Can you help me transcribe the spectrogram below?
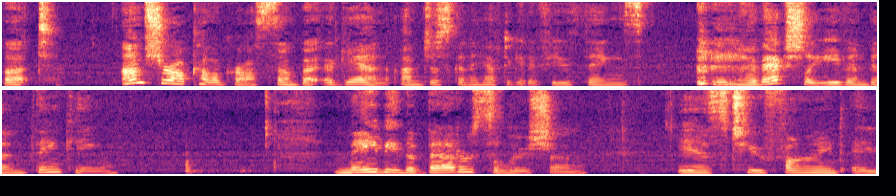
but I'm sure I'll come across some, but again, I'm just going to have to get a few things. I've actually even been thinking maybe the better solution is to find a,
